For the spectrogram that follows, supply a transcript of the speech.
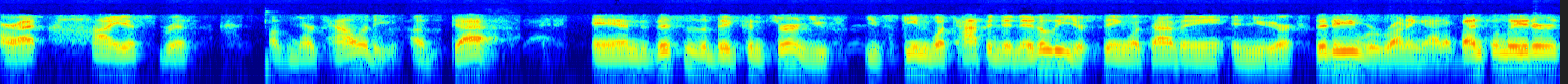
are at highest risk of mortality, of death. And this is a big concern. You've, you've seen what's happened in Italy. You're seeing what's happening in New York City. We're running out of ventilators.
